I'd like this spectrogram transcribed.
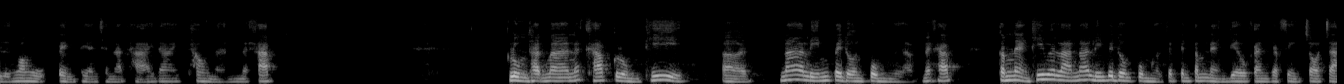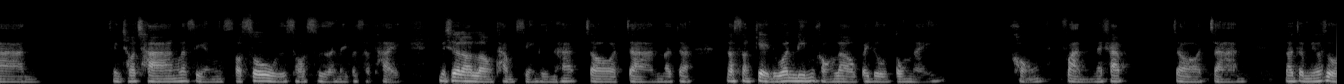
หรืององูเป็นพยัญชนะท้ายได้เท่านั้นนะครับ กลุ่มถัดมานะครับ กลุ่มที่หน้าลิ้นไปโดนปุ่มเหงือกนะครับ ตำแหน่งที่เวลาหน้าลิ้นไปโดนปุ่มเหงือกจะเป็นตำแหน่งเดียวกันกับเสียงจอจาน เสียงชอช้างและเสียงซอโซหรือซอเสือในภาษาไทย ไม่เชื่อเราลองทำเสียงดูนะฮะจอจานเราจะเราสังเกตดูว่าลิ้นของเราไปโดนตรงไหนของฟันนะครับ จอจาน เราจะมีวัสดุ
